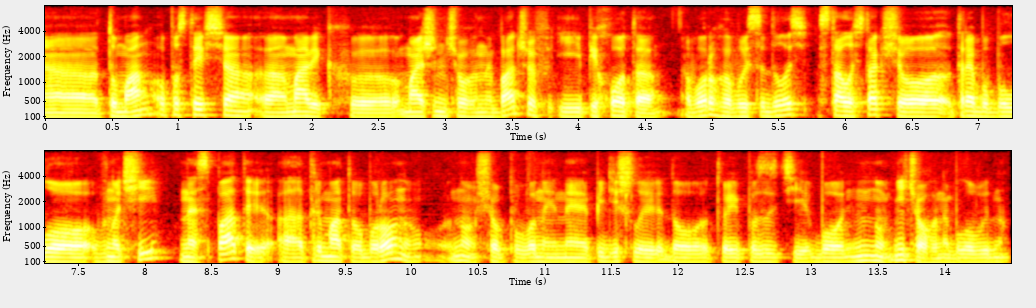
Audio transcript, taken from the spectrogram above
е, туман опустився, е, Мавік е, майже нічого не бачив, і піхота ворога висадилась. Сталося так, що треба було вночі не спати, а тримати оборону, ну щоб вони не підійшли до твоєї позиції, бо ну нічого не було видно.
